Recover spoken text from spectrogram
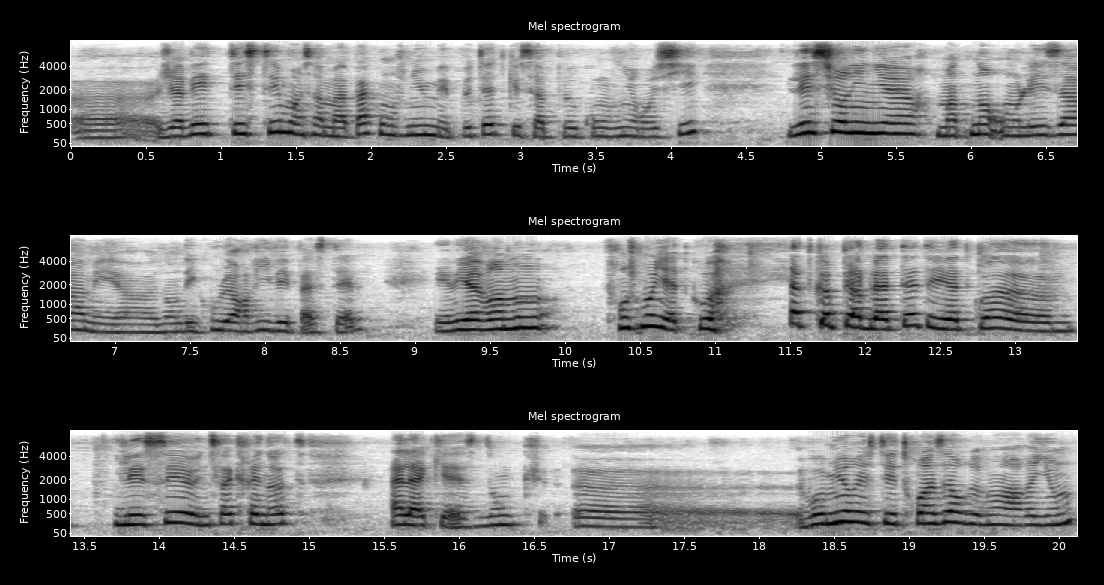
Euh, j'avais testé, moi ça m'a pas convenu, mais peut-être que ça peut convenir aussi. Les surligneurs, maintenant on les a, mais euh, dans des couleurs vives et pastel. Et il y a vraiment franchement, il y a de quoi, il y a de quoi perdre la tête et il y a de quoi euh, laisser une sacrée note à la caisse. Donc, euh, vaut mieux rester 3 heures devant un rayon.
